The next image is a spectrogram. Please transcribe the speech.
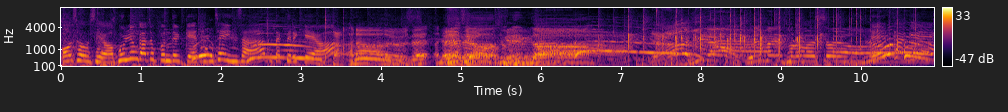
어서 오세요. 볼륨 가족분들께 단체 인사 부탁드릴게요. 자, 하나, 둘, 셋. 안녕하세요. 투비입니다. 오랜만에 돌아왔어요. 애타게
